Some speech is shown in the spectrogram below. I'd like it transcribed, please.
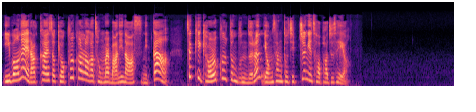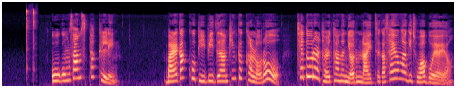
이번에 라카에서 겨쿨 컬러가 정말 많이 나왔으니까 특히 겨울 쿨톤 분들은 영상 더 집중해서 봐주세요. 503 스파클링 말갛고 비비드한 핑크 컬러로 채도를 덜 타는 여름 라이트가 사용하기 좋아 보여요.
